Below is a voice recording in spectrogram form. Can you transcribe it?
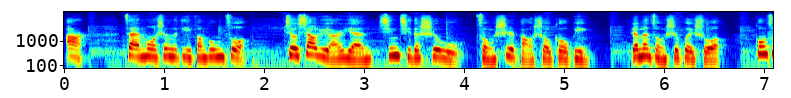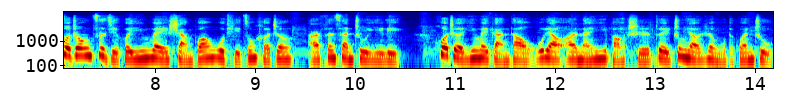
二，在陌生的地方工作，就效率而言，新奇的事物总是饱受诟病。人们总是会说，工作中自己会因为闪光物体综合征而分散注意力。或者因为感到无聊而难以保持对重要任务的关注。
